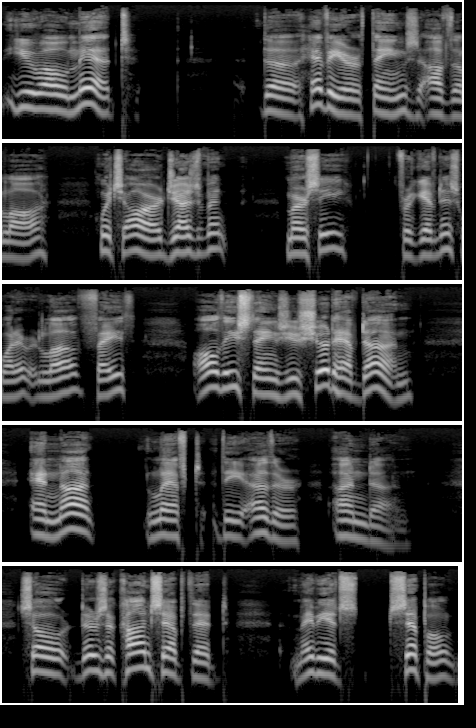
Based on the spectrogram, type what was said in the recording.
you omit the heavier things of the law, which are judgment, mercy, forgiveness, whatever, love, faith. All these things you should have done and not left the other undone. So there's a concept that maybe it's simple,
